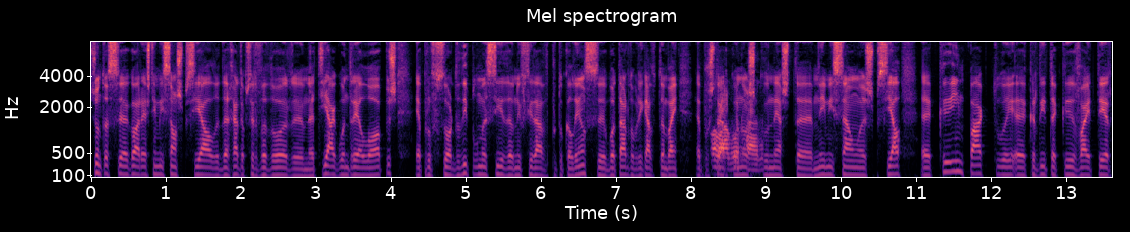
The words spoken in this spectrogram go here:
Junta-se agora esta emissão especial da Rádio Observador a Tiago André Lopes, é professor de Diplomacia da Universidade Portucalense. Boa tarde, obrigado também por estar Olá, connosco nesta emissão especial. Que impacto acredita que vai ter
